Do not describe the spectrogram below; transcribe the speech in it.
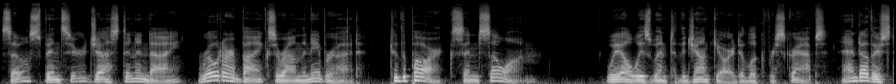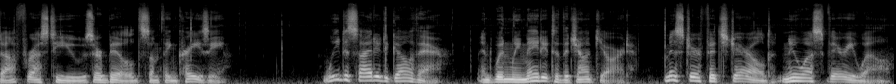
So Spencer, Justin, and I rode our bikes around the neighborhood, to the parks, and so on. We always went to the junkyard to look for scraps and other stuff for us to use or build something crazy. We decided to go there, and when we made it to the junkyard, Mr. Fitzgerald knew us very well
